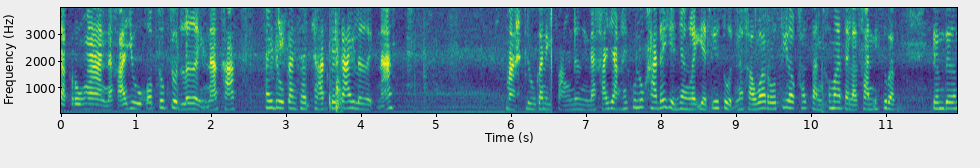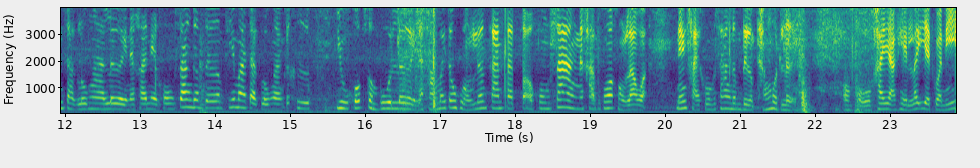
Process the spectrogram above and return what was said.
จากโรงงานนะคะ อยู่ครบทุกจุดเลยนะคะ ให้ดูกันชัดๆใกล้ๆเลยนะ มาดูกันอีกฝั่งหนึ่งนะคะ อยากให้คุณลูกค้าได้เห็นอย่างละเอียดที่สุดนะคะ ว่ารถที่เราคัดสรรเข้ามาแต่ละคันนี่คือแบบเดิมๆจากโรงงานเลยนะคะเนี่ยโครงสร้างเดิมๆที่มาจากโรงงานก็คืออยู่ครบสมบูรณ์เลยนะคะ ไม่ต้องห่วงเรื่องการตัดต่อโครงสร้างนะคะเพราะว่าของเราอะเน้นขายโครงสร้างเดิมๆทั้งหมดเลยโอ้โหใครอยากเห็นละเอียดกว่านี้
